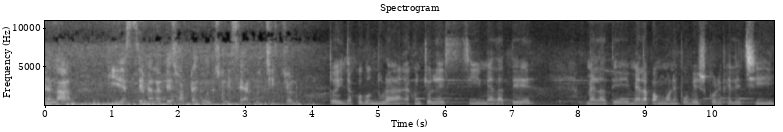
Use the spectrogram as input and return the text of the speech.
মেলা, কি এসছে মেলাতে, সবটাই তোমাদের সঙ্গে শেয়ার করছি, চলো। তো এই দেখো বন্ধুরা, এখন চলে এসেছি মেলাতে। মেলাতে, মেলা প্রাঙ্গণে প্রবেশ করে ফেলেছি।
